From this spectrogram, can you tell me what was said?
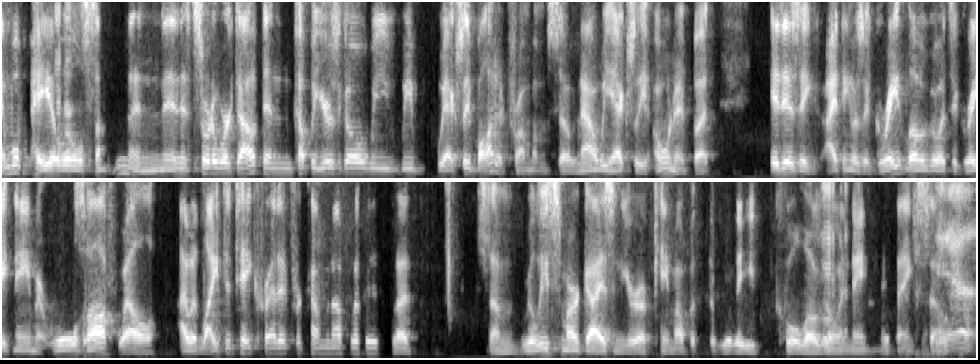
and we'll pay a Yeah. little something, and, and it sort of worked out. Then a couple years ago, we we we actually bought it from them, so now we actually own it. But it is a, I think it was a great logo. It's a great name. It rolls off well. I would like to take credit for coming up with it, but some really smart guys in Europe came up with the really cool logo and name, I think. So Yeah,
